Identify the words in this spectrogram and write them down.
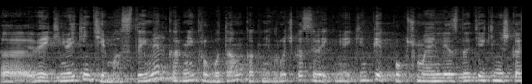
э, вейкин вейкин темасты. Мель карник роботам как не вручка с вейкин вейкин пек покш моя лез да те книжка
